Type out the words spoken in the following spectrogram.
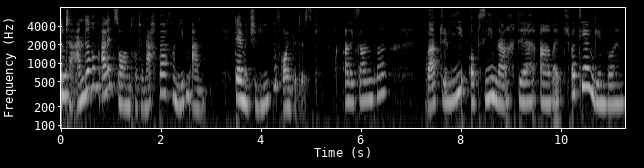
Unter anderem Alexandre, der Nachbar von nebenan, der mit Julie befreundet ist. Alexandre fragt Julie, ob sie nach der Arbeit spazieren gehen wollen.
